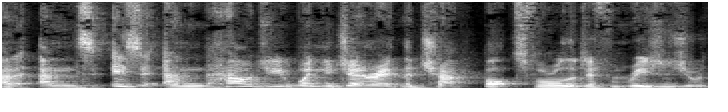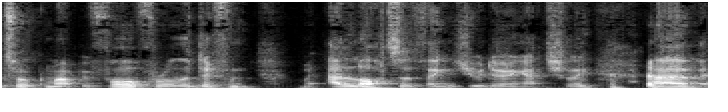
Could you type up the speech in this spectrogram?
And, and is it and how do you when you generate the chat bots for all the different reasons you were talking about before for all the different a lot of things you were doing actually uh,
